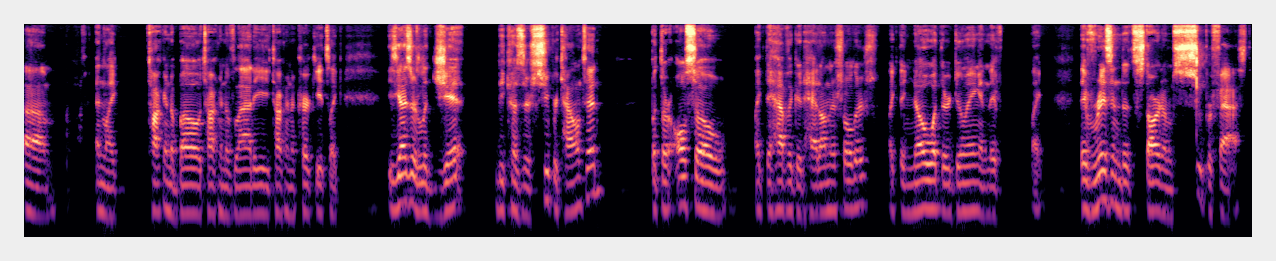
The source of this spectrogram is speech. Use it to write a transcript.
Um and like talking to Bo, talking to Vladdy, talking to Kirky, it's like these guys are legit because they're super talented, but they're also like they have a good head on their shoulders. Like they know what they're doing and they've like they've risen to stardom super fast.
